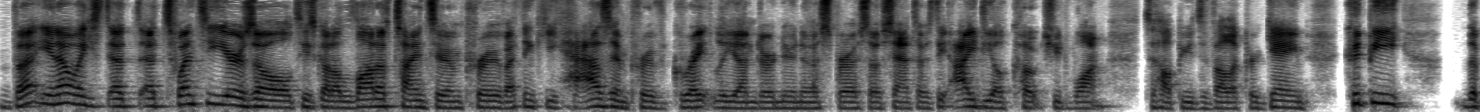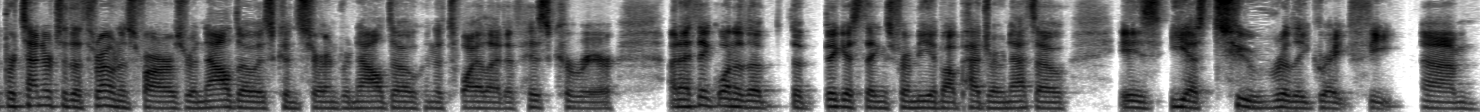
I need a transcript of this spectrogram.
But you know, he's at, at 20 years old. He's got a lot of time to improve. I think he has improved greatly under Nuno Espirito Santos, the ideal coach you'd want to help you develop your game. Could be the pretender to the throne as far as Ronaldo is concerned. Ronaldo in the twilight of his career, and I think one of the the biggest things for me about Pedro Neto is he has two really great feet. Um,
